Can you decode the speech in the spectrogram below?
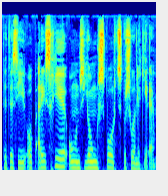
Dit is hier op RSG ons jong sportpersoonlikhede.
